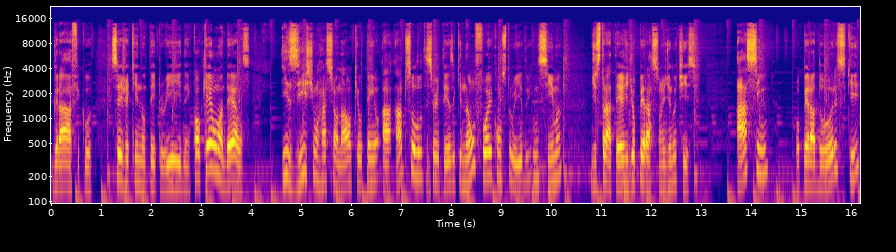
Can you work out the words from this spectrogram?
gráfico, seja aqui no tape reading, qualquer uma delas, existe um racional que eu tenho a absoluta certeza que não foi construído em cima de estratégia de operações de notícia. Há sim operadores que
